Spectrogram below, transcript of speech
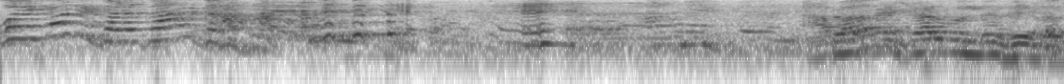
ઓય મોટી પડે તાર કરે આપણે કઈ કરવું નથી હવે.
